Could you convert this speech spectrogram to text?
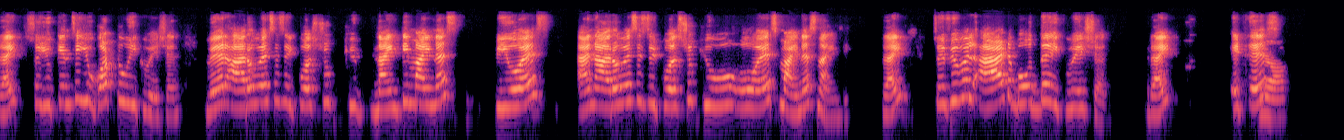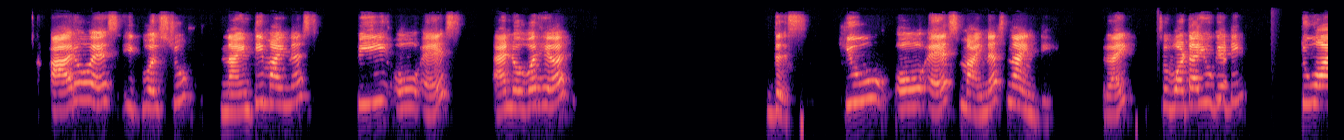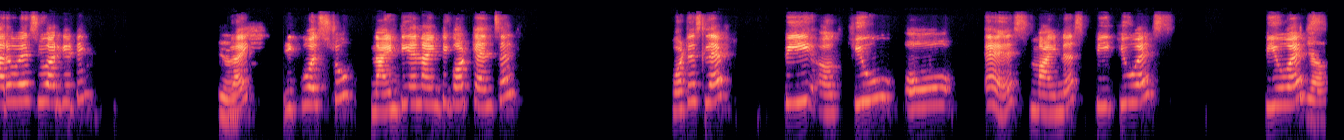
Right? So you can see you got two equations where ROS is equals to Q 90 minus POS and ROS is equals to QOS minus 90. Right? So if you will add both the equation, right? It is Yeah. ROS equals to 90 minus POS and over here this QOS minus 90 right? So what are you getting? 2 ROS you are getting Yes. Right? equals to 90 and 90 got cancelled. What is left? P uh, QOS minus PQS POS Yeah.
